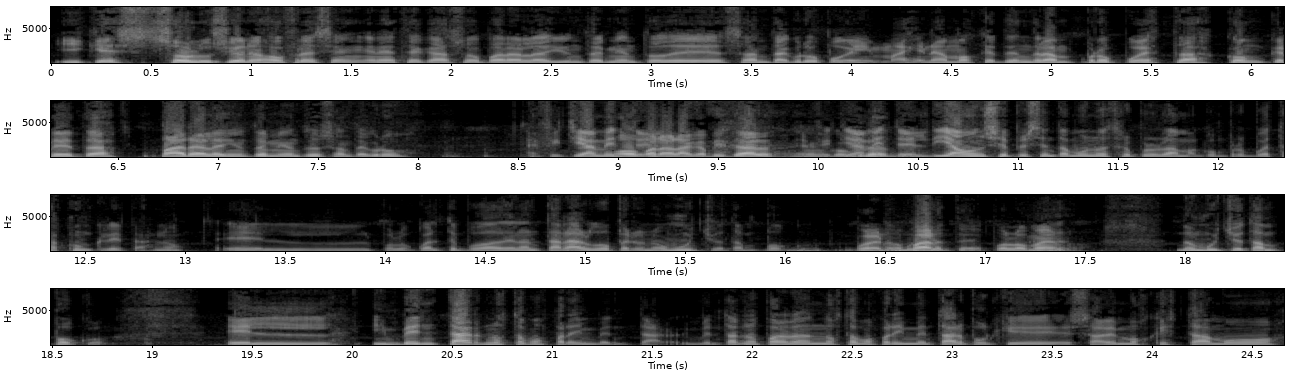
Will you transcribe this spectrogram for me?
¿Y qué soluciones ofrecen en este caso para el Ayuntamiento de Santa Cruz? Porque imaginamos que tendrán propuestas concretas para el Ayuntamiento de Santa Cruz. Efectivamente. O para la capital. Efectivamente. El día 11 presentamos nuestro programa con propuestas concretas, ¿no? por lo cual te puedo adelantar algo, pero no mucho tampoco. Bueno, parte, por lo menos. No, mucho tampoco. El inventar no estamos para inventar. Inventar no, para, no estamos para inventar porque sabemos que estamos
